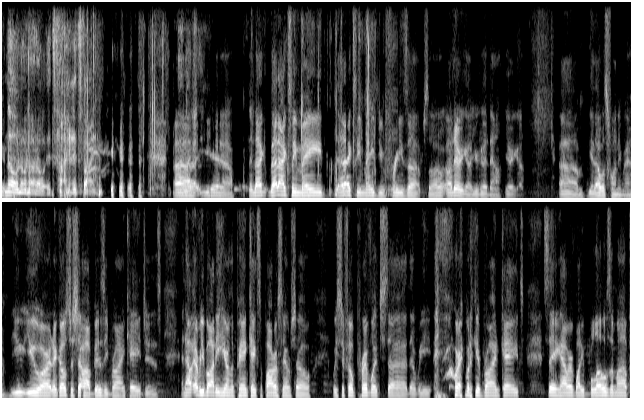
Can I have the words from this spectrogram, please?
No, no, no, no. It's fine. It's fine. Uh, yeah, and that that actually made that actually made you freeze up. So oh, there you go. You're good now. There you go. Um, yeah, that was funny, man. You you are. That goes to show how busy Brian Cage is, and how everybody here on the Pancakes of Power Slam show. We should feel privileged uh, that we were able to get Brian Cage, seeing how everybody blows him up.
